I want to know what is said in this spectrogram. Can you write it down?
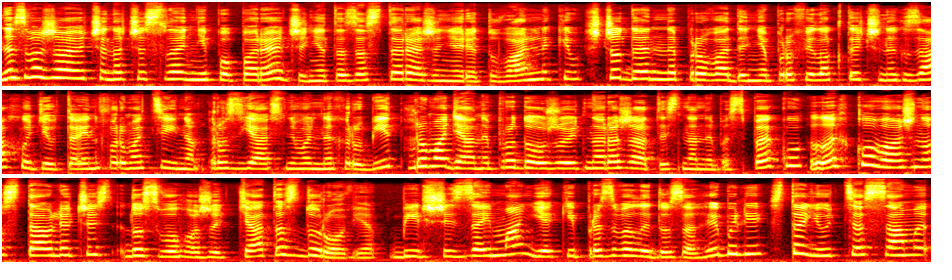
Незважаючи на численні попередження та застереження рятувальників, щоденне проведення профілактичних заходів та інформаційно-роз'яснювальних робіт, громадяни продовжують наражатись на небезпеку, легковажно ставлячись до свого життя та здоров'я. Більшість займань, які призвели до загибелі, стаються саме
